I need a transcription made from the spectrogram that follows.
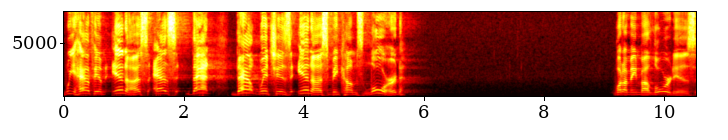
We have Him in us as that that which is in us becomes Lord. What I mean by Lord is,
